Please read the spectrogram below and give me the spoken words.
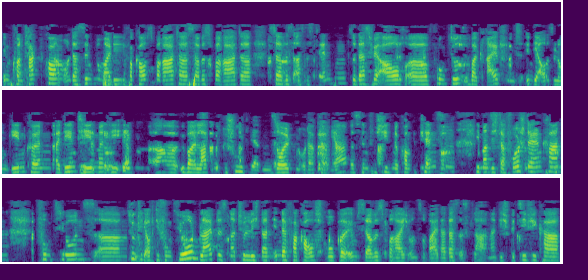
in Kontakt kommen. Und das sind nun mal die Verkaufsberater, Serviceberater, Serviceassistenten, sodass wir auch äh, funktionsübergreifend in die Ausbildung gehen können bei den Themen, die eben äh, überlappend geschult werden sollten oder können. Ja, das sind verschiedene Kompetenzen, die man sich da vorstellen kann. Funktions, äh, züglich auf die Funktion bleibt es natürlich dann in der Verkaufsgruppe, im Servicebereich und so weiter. Das ist klar. Ne? Die Spezifika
